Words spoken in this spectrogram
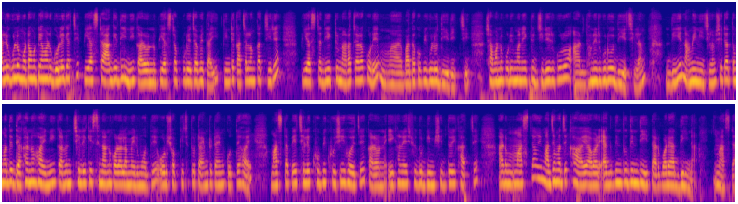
আলুগুলো মোটামুটি আমার গলে গেছে। পেঁয়াজটা আগে দিইনি, কারণ পেঁয়াজটা পুড়ে যাবে তাই। তিনটে কাঁচা লঙ্কা চিড়ে পেঁয়াজটা দিয়ে একটু নাড়াচাড়া করে বাঁধাকপিগুলো দিয়ে দিচ্ছি। সামান্য পরিমাণে একটু জিরের গুঁড়ো আর ধনের গুঁড়োও দিয়েছিলাম। দিয়ে নামিয়ে নিয়েছিলাম। সেটা তোমাদের দেখানো হয়নি, কারণ ছেলেকে স্নান করালাম এর মধ্যে। ওর সব কিছু তো টাইম টু টাইম করতে হয়। মাছটা পেয়ে ছেলে খুবই খুশি হয়েছে, কারণ এইখানে শুধু ডিম সিদ্ধই খাচ্ছে। আর মাছটা ওই মাঝে মাঝে খাওয়াই আবার একদিন দুদিন দিই, তারপরে আর দিই না। মাছটা।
